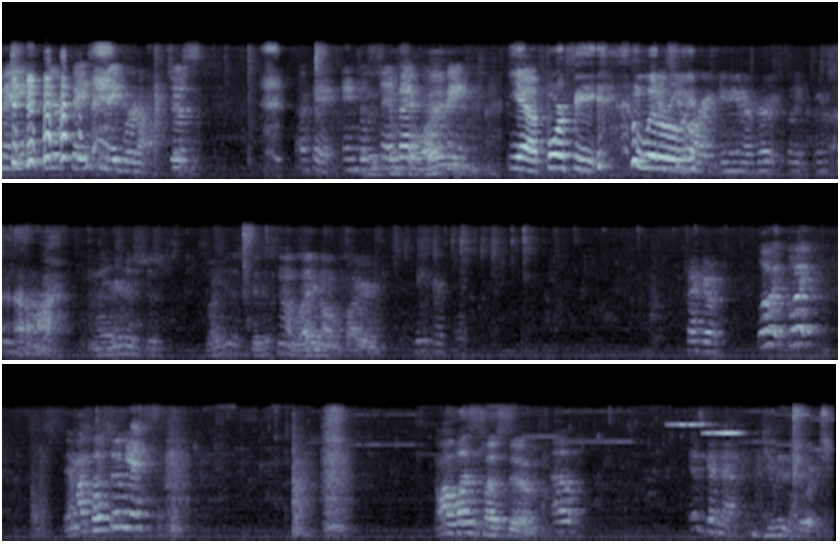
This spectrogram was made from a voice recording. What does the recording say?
may, your face may burn off. Just. Okay, Angel, Is stand back the four feet. Yeah, four feet, literally. You need to hurt, like, inches. Maybe it's just. Let me just. It's not lighting on fire. Be careful. Back up. Blow it, blow it. Am I supposed to? Yes. Oh, I wasn't supposed to. Oh. It was good enough. Give me the torch.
